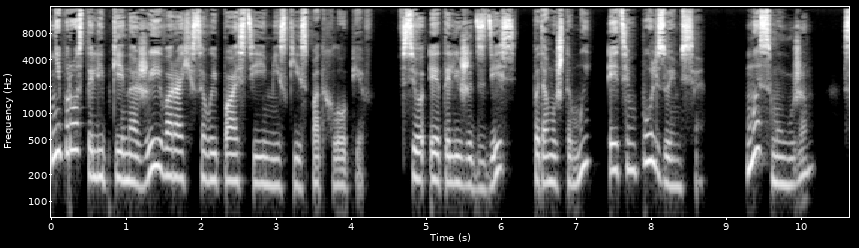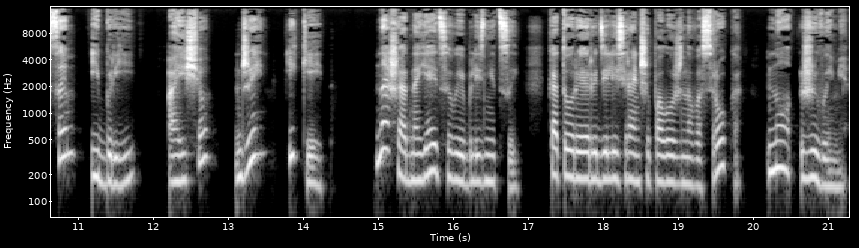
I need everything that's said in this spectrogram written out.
не просто липкие ножи в арахисовой пасте и миски из-под хлопьев. Все это лежит здесь, потому что мы этим пользуемся. Мы с мужем, Сэм и Бри, а еще Джейн и Кейт. Наши однояйцевые близнецы, которые родились раньше положенного срока, но живыми.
